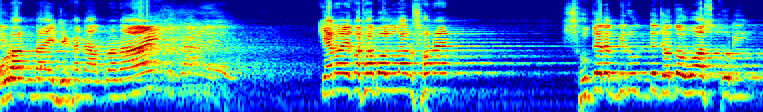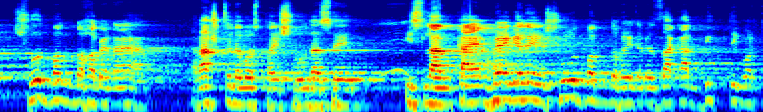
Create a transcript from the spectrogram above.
কোরআন নাই যেখানে আমরা নাই। কেন এই কথা বললাম শোনেন? সুদের বিরুদ্ধে যত ওয়াজ করি, সুদ বন্ধ হবে না। রাষ্ট্র ব্যবস্থায় সুদ আছে। ইসলাম কায়েম হয়ে গেলে সুদ বন্ধ হয়ে যাবে জাকাত ভিত্তিক অর্থ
